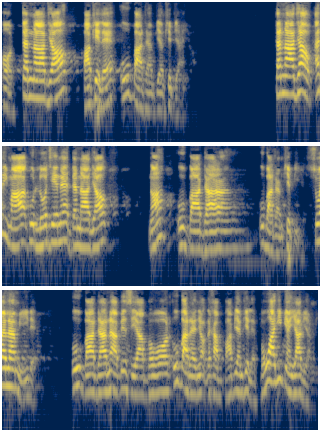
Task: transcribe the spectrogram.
ဟောတဏကြောင့်ဘာဖြစ်လဲဥပါဒံပြန်ဖြစ်ပြန်ရော တဏကြောင့်အဲ့ဒီမှာအခုလိုချင်တဲ့တဏကြောင့်နော်ဥပါဒံဥပါဒံဖြစ်ပြီစွဲလန်းပြီတဲ့ဥပါဒါနပစ္စယဘဝဥပါဒံကြောင့်တခါဘာပြန်ဖြစ်လဲဘဝကြီးပြန်ရပြန်ပြီ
